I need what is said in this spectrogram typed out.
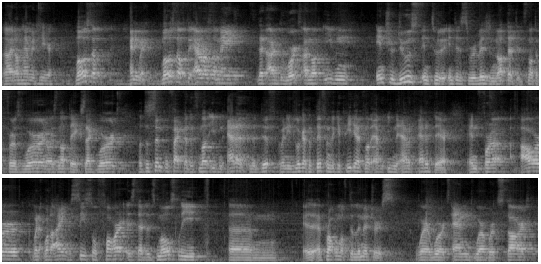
I don't have it here. Most of anyway, most of the errors are made that are the words are not even introduced into, into this revision, not that it's not the first word or it's not the exact word, but the simple fact that it's not even added in the diff. When you look at the diff in Wikipedia, it's not even added there. And for our, what I see so far is that it's mostly um, a problem of delimiters, where words end, where words start,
